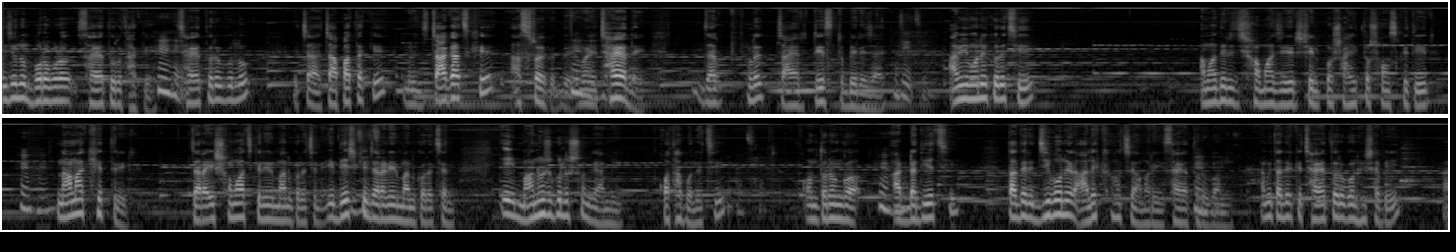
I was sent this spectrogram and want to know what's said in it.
এই জন্য বড় বড় ছায়াতরু থাকে। ছায়াতরুগুলো চা পাতাকে মানে চা গাছকে আশ্রয় দেয়, মানে ছায়া দেয়। যার ফলে চায়ের টেস্ট বেড়ে যায়। আমি মনে করেছি আমাদের সমাজের শিল্প সাহিত্য সংস্কৃতির নানা ক্ষেত্রের যারা এই সমাজকে নির্মাণ করেছেন এই দেশকে যারা নির্মাণ করেছেন এই মানুষগুলোর সঙ্গে আমি কথা বলেছি। আচ্ছা। অন্তরঙ্গ আড্ডা দিয়েছি। তাদের জীবনের আলেখ্য হচ্ছে আমার এই ছায়াতরগণ। আমি তাদেরকে ছায়াতরগণ হিসাবেই আহ,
